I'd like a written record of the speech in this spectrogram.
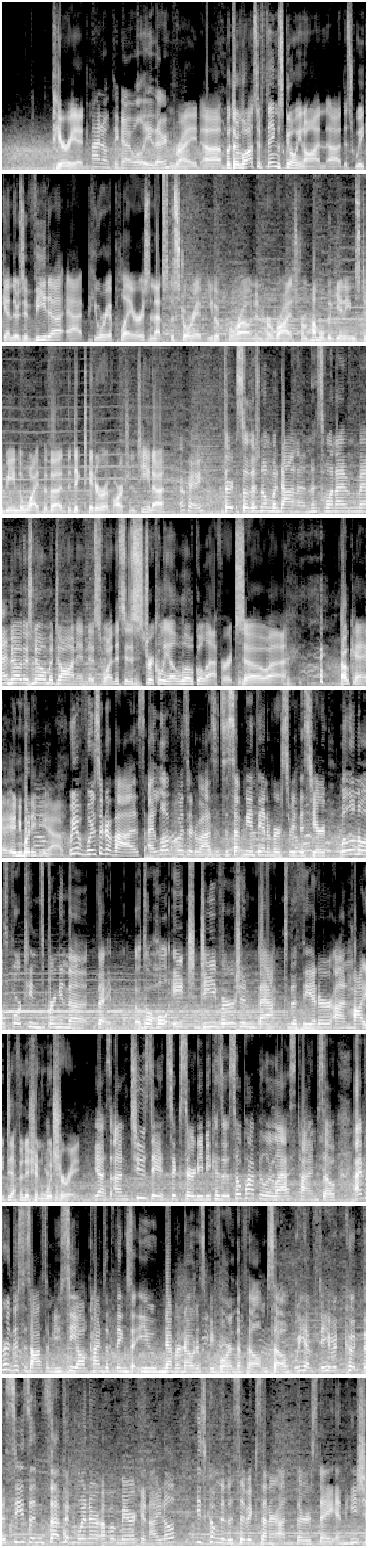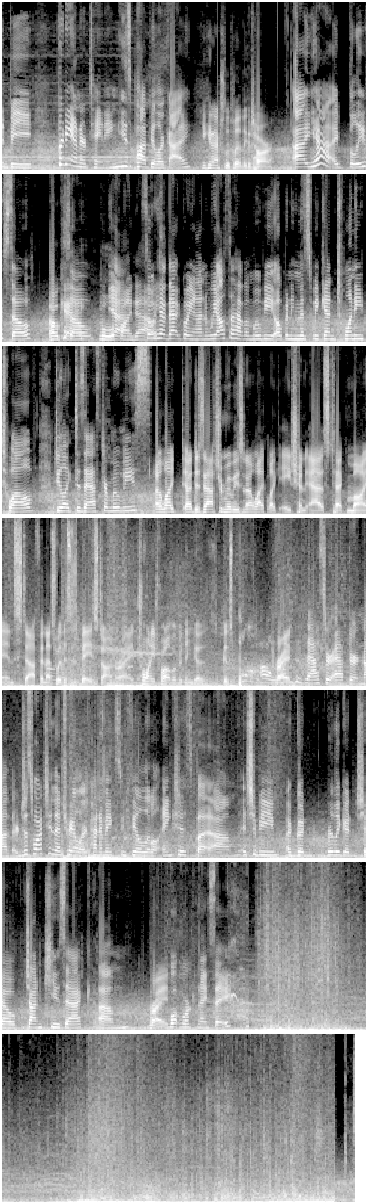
Period. I don't think I will either. Right. Uh, but there are lots of things going on uh, this weekend. There's Evita at Peoria Players, and that's the story of Eva Peron and her rise from humble beginnings to being the wife of uh, the dictator of Argentina. Okay. There, so there's no Madonna in this one, I imagine. No, there's no Madonna in this one. This is strictly a local effort, so. Okay, and what do you um, have? We have Wizard of Oz. I love Wizard of Oz. It's the 70th anniversary this year. Willow Knolls 14 is bringing the, the the whole HD version back to the theater on High definition witchery. Yes, on Tuesday at 6:30 because it was so popular last time. So I've heard this is awesome. You see all kinds of things that you never noticed before in the film. So we have David Cook, the season seven winner of American Idol. He's come to the Civic Center on Thursday, and he should be pretty entertaining. He's a popular guy. He can actually play the guitar. Uh, yeah, I believe so. Okay. So Well, we'll yeah. find out. So we have that going on. We also have a movie opening this weekend, 2012. Do you like disaster movies? I like uh, disaster movies and I like like ancient Aztec Mayan stuff, and that's what this is based on, right? 2012, everything goes goes Oh, right. one disaster after another. Just watching the trailer kind of makes me feel a little anxious, but um, it should be a good, really good show. John Cusack. Um, Right. What more can I say?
